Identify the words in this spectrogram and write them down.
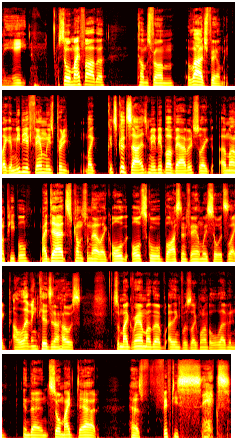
88. So my father comes from a large family. Like immediate family is pretty like it's good size, maybe above average, like amount of people. My dad's comes from that like old old school Boston family, so it's like 11 kids in a house so my grandmother, I think, was like one of eleven, and then so my dad has fifty six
